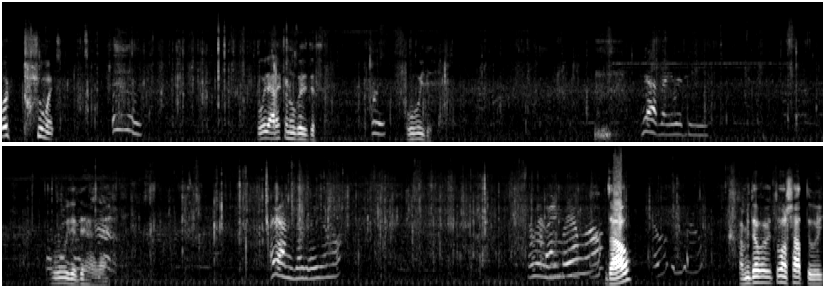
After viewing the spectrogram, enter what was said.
ওই সময় ওই আরেকটা নৌকা দিতেছে। ওই। যা দি। ওই দে দেখা যায় যাও আমি তো তোমার সাথে ওই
